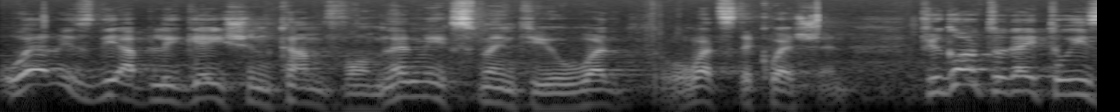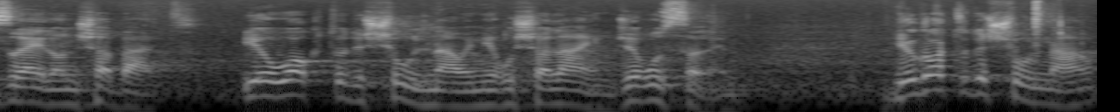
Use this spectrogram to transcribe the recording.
where is the obligation come from? Let me explain to you what, what's the question. If you go today to Israel on Shabbat, you walk to the shul now in Yerushalayim, Jerusalem. You go to the shul now,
